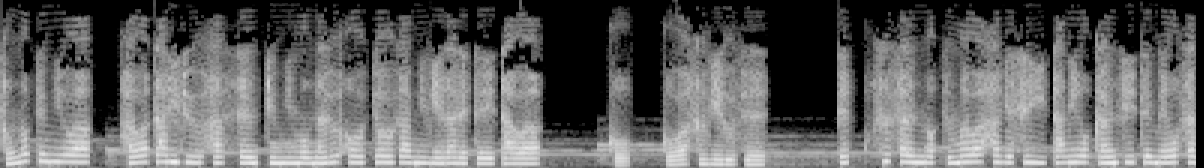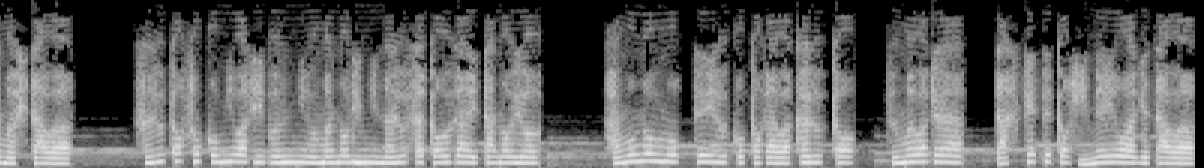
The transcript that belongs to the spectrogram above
その手には、刃渡り18センチにもなる包丁が握られていたわ。こ、怖すぎるぜ。X さんの妻は激しい痛みを感じて目を覚ましたわ。するとそこには自分に馬乗りになる佐藤がいたのよ。刃物を持っていることがわかると、妻はじゃあ、助けてと悲鳴を上げたわ。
